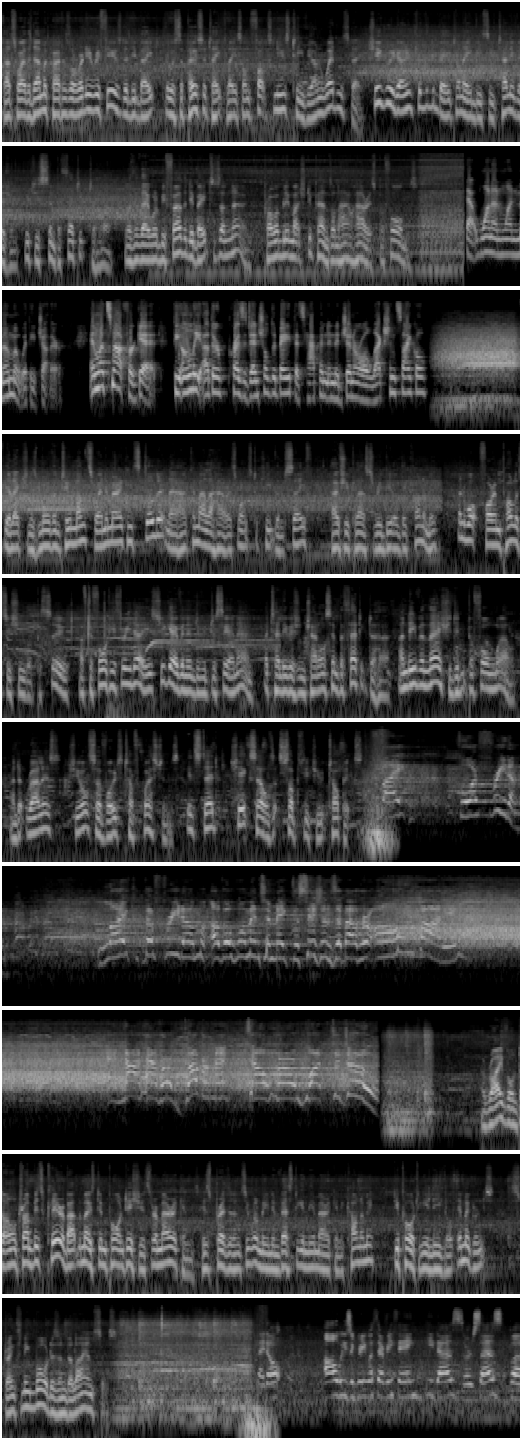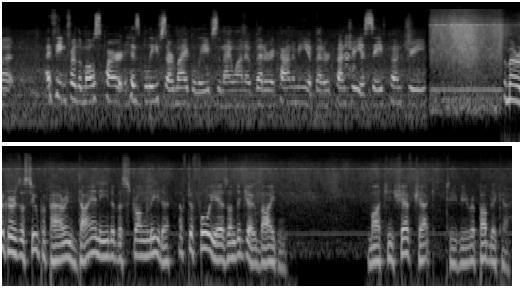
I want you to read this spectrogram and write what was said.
That's why the Democrat has already refused a debate that was supposed to take place on Fox News TV on Wednesday. She agreed only to the debate on ABC television, which is sympathetic to her. Whether there will be further debates is unknown. Probably much depends on how Harris performs. That one on one moment with each other. And let's not forget, the only other presidential debate that's happened in the general election cycle. The election is more than two months away, and Americans still don't know how Kamala Harris wants to keep them safe, how she plans to rebuild the economy, and what foreign policy she will pursue. After 43 days, she gave an interview to CNN, a television channel sympathetic to her, and even there she didn't perform well. And at rallies, she also avoids tough questions. Instead, she excels at substitute topics. Fight for freedom like the freedom of a woman to make decisions about her own body and not have her government tell her what to do. A rival, Donald Trump is clear about the most important issues for Americans. His presidency will mean investing in the American economy, deporting illegal immigrants, strengthening borders and alliances. I don't always agree with everything he does or says, but I think for the most part, his beliefs are my beliefs, and I want a better economy, a better country, a safe country. America is a superpower in dire need of a strong leader after four years under Joe Biden. Martin Shevchak, TV Republika.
